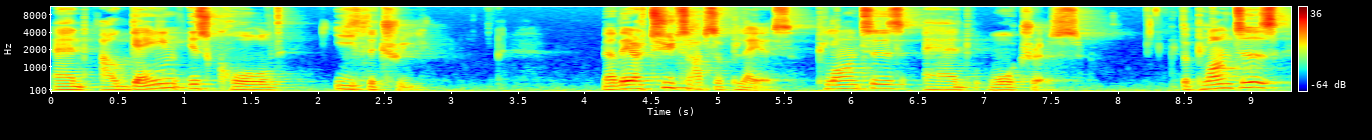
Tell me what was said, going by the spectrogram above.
And our game is called EtherTree. Now there are two types of players, planters and waterers. The planters,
